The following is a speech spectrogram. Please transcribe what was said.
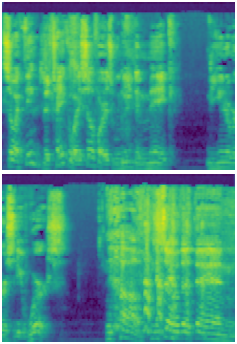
So I think the takeaway so far is we need to make the university worse, Oh, so that then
